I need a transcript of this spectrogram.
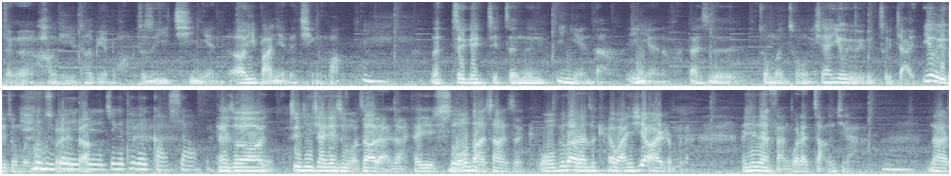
整个行情就特别不好。这是一七年的，呃，一八年的情况。嗯那这个这整整一年的，一年了嘛。但是中本聪现在又有一个这假，又有一个中本聪出来 对了。对，这个特别搞笑，他说最近夏天是我造的，是吧？他也是模仿上一次，我不知道他是开玩笑还是什么的。那现在反过来涨起来了，嗯那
